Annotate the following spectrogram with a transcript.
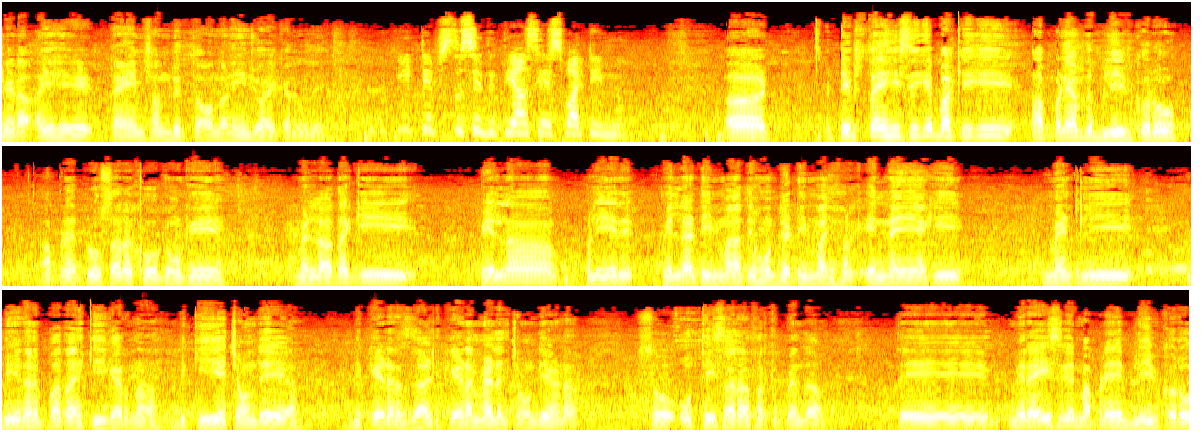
ਜਿਹੜਾ ਇਹ ਟਾਈਮ ਸਾਨੂੰ ਦਿੱਤਾ ਉਹਨਾਂ ਨੇ ਇੰਜੋਏ ਕਰਨ ਲਈ। ਕੀ ਟਿਪਸ ਤੁਸੀਂ ਦਿੱਤੀਆਂ ਸੀ ਇਸ ਵਾਰ ਟੀਮ ਨੂੰ? ਟਿਪਸ ਤਾਂ ਇਹੀ ਸੀਗੇ ਬਾਕੀ ਕਿ ਆਪਣੇ ਆਪ ਤੇ ਬਲੀਵ ਕਰੋ ਆਪਣੇ ਤੇ ਭਰੋਸਾ ਰੱਖੋ ਕਿਉਂਕਿ ਮੈਨੂੰ ਲੱਗਦਾ ਕਿ ਪਹਿਲਾਂ ਪਲੇਅਰ ਪਹਿਲਾਂ ਟੀਮਾਂ ਤੇ ਹੁਣ ਦੀਆਂ ਟੀਮਾਂ 'ਚ ਫ਼ਰਕ ਇੰਨਾ ਹੀ ਹੈ ਕਿ ਮੈਂਟਲੀ ਵੀ ਇਹਨਾਂ ਨੂੰ ਪਤਾ ਹੈ ਕੀ ਕਰਨਾ ਵੀ ਕੀ ਇਹ ਚਾਹੁੰਦੇ ਆ ਵੀ ਕਿਹੜਾ ਰਿਜ਼ਲਟ ਕਿਹੜਾ ਮੈਡਲ ਚਾਹੁੰਦੇ ਆ ਨਾ ਸੋ ਉੱਥੇ ਹੀ ਸਾਰਾ ਫ਼ਰਕ ਪੈਂਦਾ। ਤੇ ਮੇਰਾ ਇਹ ਸੀਗਾ ਆਪਣੇ ਬਲੀਵ ਕਰੋ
